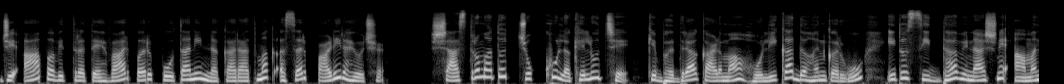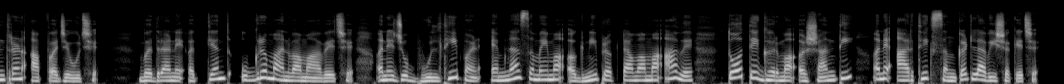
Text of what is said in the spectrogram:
જે આ પવિત્ર તહેવાર પર પોતાની નકારાત્મક અસર પાડી રહ્યો છે. શાસ્ત્રોમાં તો ચોખ્ખું લખેલું જ છે કે ભદ્રાકાળમાં હોલિકા દહન કરવું એ તો સીધા વિનાશને આમંત્રણ આપવા જેવું છે. ભદ્રાને અત્યંત ઉગ્ર માનવામાં આવે છે અને જો ભૂલથી પણ એમના સમયમાં અગ્નિ પ્રગટાવવામાં આવે, તો તે ઘરમાં અશાંતિ અને આર્થિક સંકટ લાવી શકે છે.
